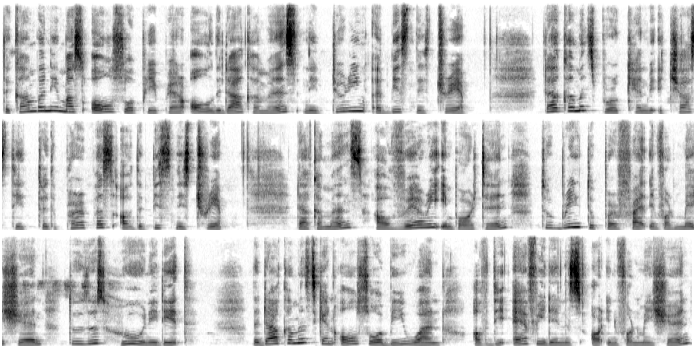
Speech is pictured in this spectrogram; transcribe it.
the company must also prepare all the documents needed during a business trip. Documents book can be adjusted to the purpose of the business trip. Documents are very important to bring to provide information to those who need it. The documents can also be one of the evidence or information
